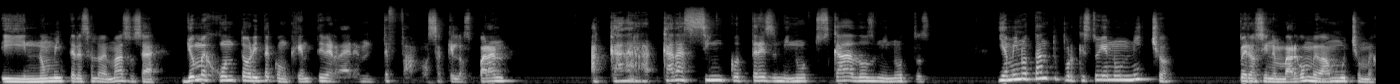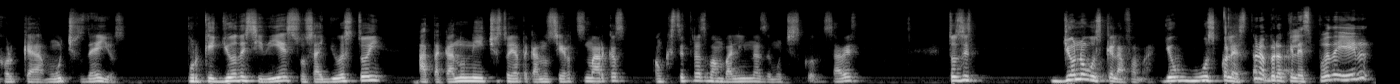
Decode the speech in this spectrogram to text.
y no me interesa lo demás. O sea, yo me junto ahorita con gente verdaderamente famosa que los paran a cada, cada cinco, tres minutos, cada dos minutos. Y a mí no tanto porque estoy en un nicho, pero sin embargo me va mucho mejor que a muchos de ellos, porque yo decidí eso. O sea, yo estoy atacando un nicho, estoy atacando ciertas marcas aunque esté tras bambalinas de muchas cosas, ¿sabes? Entonces, yo no busqué la fama, yo busco la estrella. Bueno, pero que les puede ir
